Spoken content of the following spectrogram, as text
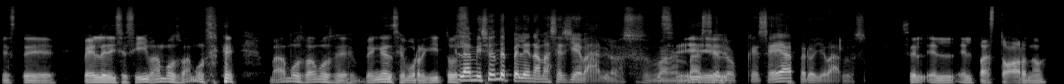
este Pele dice, sí, vamos, vamos, vamos, vamos, eh, vénganse, borreguitos. La misión de Pele nada más es llevarlos, sí. hacer lo que sea, pero llevarlos. Es el, el, el pastor, ¿no?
